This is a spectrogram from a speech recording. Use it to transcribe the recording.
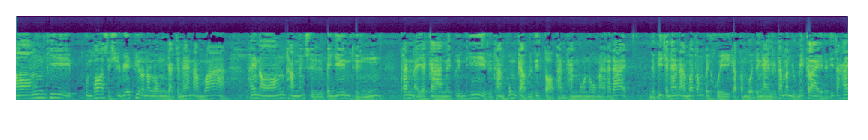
น้องที่คุณพ่อเสียชีวิตพี่รณรงค์อยากจะแนะนำว่าให้น้องทำหนังสือไปยื่นถึงท่านอายการในพื้นที่หรือทางผู้กำกับหรือติดต่อผ่านทางโมโนมาก็ได้ เดี๋ยวพี่จะแนะนำว่าต้องไปคุยกับตำรวจยังไง หรือถ้ามันอยู่ไม่ไกลเดี๋ยวที่จะให้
